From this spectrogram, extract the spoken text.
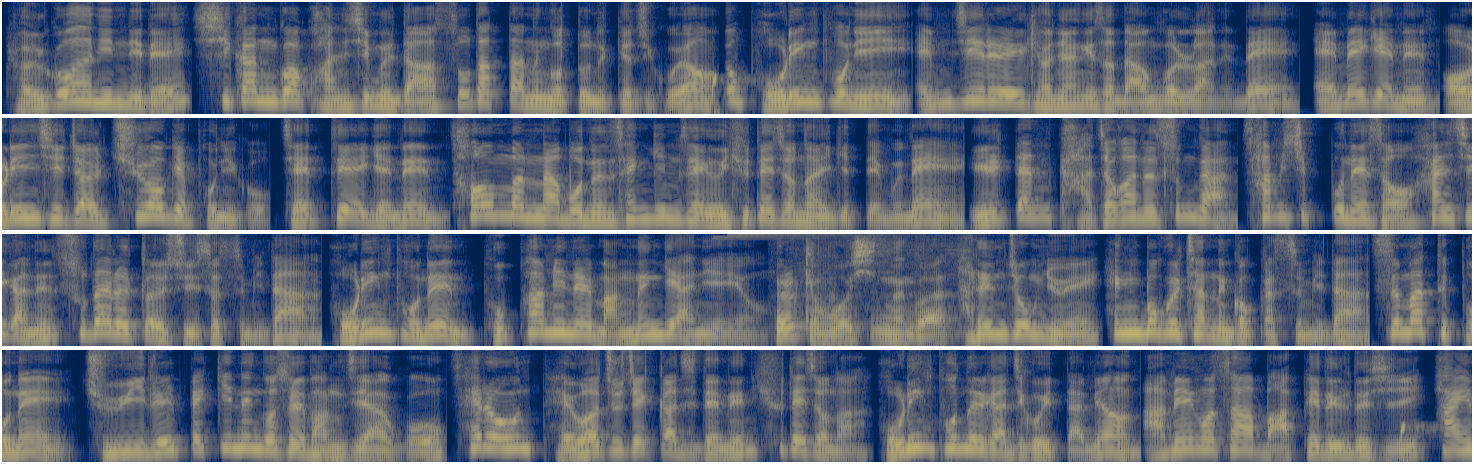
별거 아닌 일에 시간과 관심을 다 쏟았다는 것도 느껴지고요. 또 보링폰이 MG를 겨냥해서 나온 걸로 아는데 M에게는 어린 시절 추억의 폰이고 Z에게는 처음 만나보는 생김새의 휴대전화이기 때문에 일단 가져가는 순간 30분에서 1시간은 수다를 떨 수 있었습니다. 보링폰은 도파민을 막는 게 아니에요. 그렇게 멋있는 거야? 다른 종류의 행복을 찾는 것 같습니다. 스마트폰에 주의를 뺏기는 것을 방지하고 새로운 대화 주제까지 되는 휴대전화, 보링폰을 가지고 있다면 암행어사 마패 들듯이 하이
